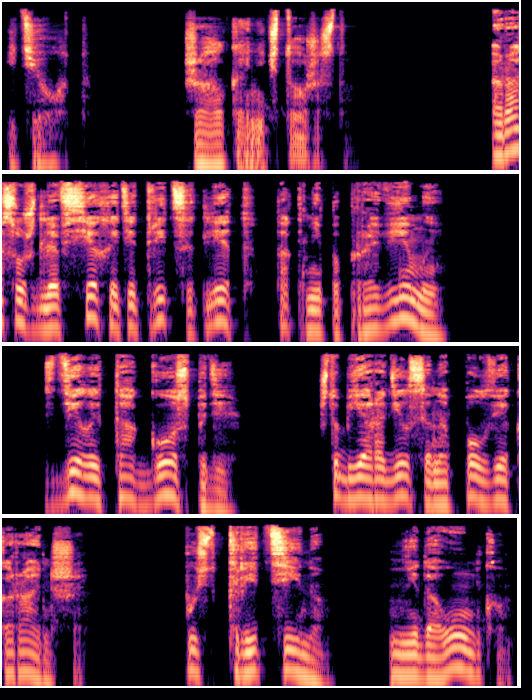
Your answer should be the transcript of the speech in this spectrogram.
идиот, жалкое ничтожество. Раз уж для всех эти тридцать лет так непоправимы, сделай так, Господи, чтобы я родился на полвека раньше. Пусть кретином, недоумком,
